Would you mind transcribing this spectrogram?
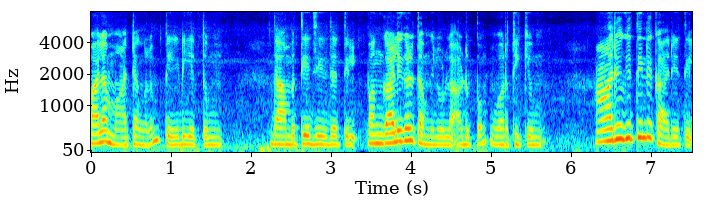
പല മാറ്റങ്ങളും തേടിയെത്തും. ദാമ്പത്യ ജീവിതത്തിൽ പങ്കാളികൾ തമ്മിലുള്ള അടുപ്പം വർദ്ധിക്കും. ആരോഗ്യത്തിന്റെ കാര്യത്തിൽ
